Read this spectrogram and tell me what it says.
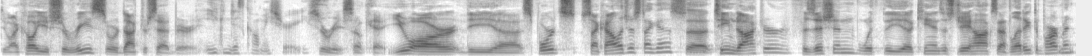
Do I call you Sheriece or Dr. Sadberry? You can just call me Sheriece. Sheriece, okay. You are the uh, sports psychologist, I guess, uh, team doctor, physician with the uh, Kansas Jayhawks athletic department.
